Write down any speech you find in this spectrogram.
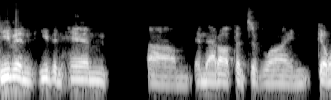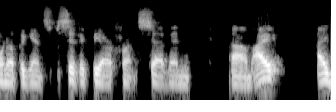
even even him um, and that offensive line going up against specifically our front seven, um, I I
